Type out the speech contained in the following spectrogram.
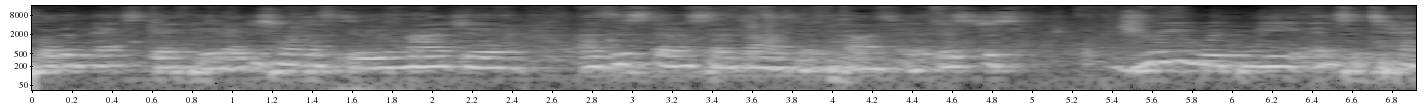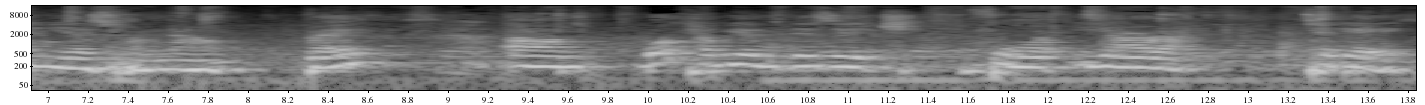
for the next decade. I just want us to imagine as this STEM center has been planted, let's just dream with me into 10 years from now, right? Um, what can we envisage for Iyara today,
